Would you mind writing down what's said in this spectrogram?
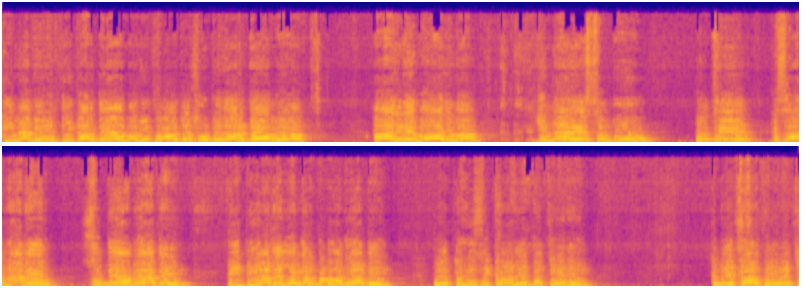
ਬਾਕੀ ਮੈਂ ਬੇਨਤੀ ਕਰਦਿਆਂ ਮੈਂ ਵੀ ਫੌਜ ਤੋਂ ਸੂਬੇਦਾਰ ਰਿਟਾਇਰ ਹੋਇਆ। ਆ ਜਿਹੜੇ ਮੁਲਾਜ਼ਮ ਆ ਜਿਨ੍ਹਾਂ ਨੇ ਸੰਭੂ ਉਥੇ ਕਿਸਾਨਾਂ ਦੇ ਸੁੱਤਿਆਂ ਪਿਆ ਤੇ, ਬੀਬੀਆਂ ਦੇ ਲੰਗਰ ਪਕਾਉਂਦਿਆਂ ਤੇ ਇਹ ਤੁਸੀਂ ਸਿੱਖਾਂ ਦੇ ਬੱਚੇ ਜੇ। ਕਦੇ ਘਰ ਦੇ ਵਿੱਚ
